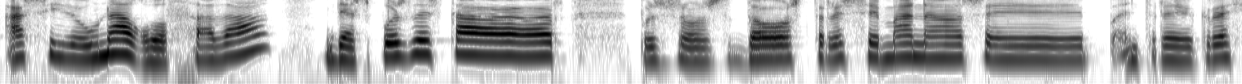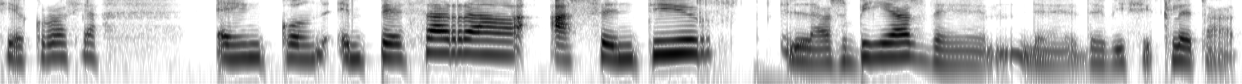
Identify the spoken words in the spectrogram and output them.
ha sido una gozada después de estar pues dos, tres semanas eh, entre Grecia y Croacia, empezar a, sentir las vías de, bicicleta.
